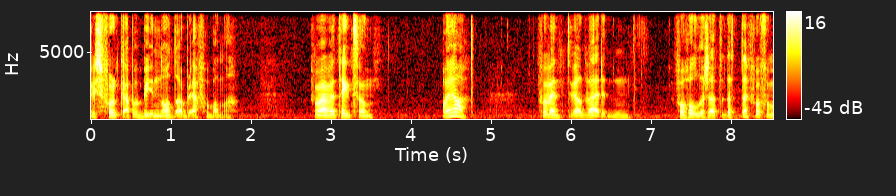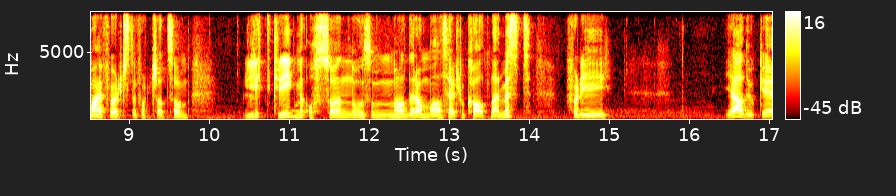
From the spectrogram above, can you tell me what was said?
hvis folk er på byen nå, da blir jeg forbanna. For meg jeg tenkte sånn Å ja. Forventer vi at verden forholder seg til dette? For for meg føltes det fortsatt som litt krig, men også noe som hadde ramma oss helt lokalt, nærmest. Fordi jeg hadde jo ikke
